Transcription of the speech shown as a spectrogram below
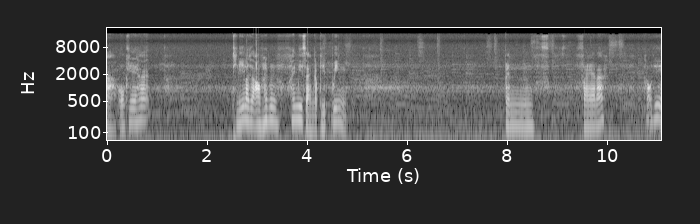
อะโอเคฮะ ทีนี้เราจะเอาให้ให้มีแสงกระพริบวิ่ง เป็นแฟร์นะ เข้าที่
